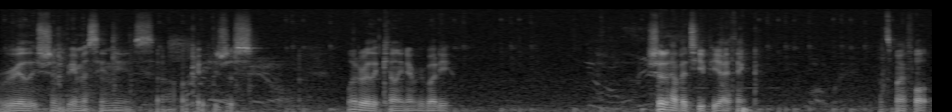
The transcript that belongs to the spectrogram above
Really shouldn't be missing these. So, okay, he's just literally killing everybody. Should have a TP, I think. That's my fault.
